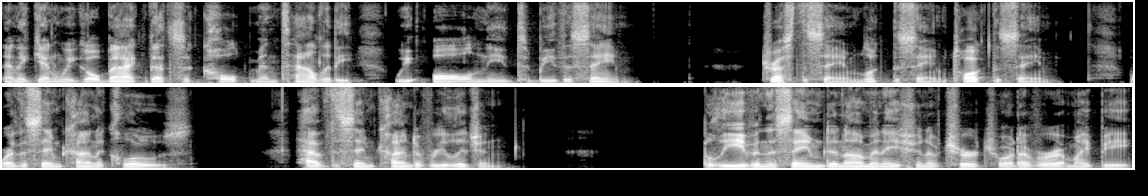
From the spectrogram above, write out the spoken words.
And again, we go back, that's a cult mentality. We all need to be the same. Dress the same, look the same, talk the same, wear the same kind of clothes, have the same kind of religion, believe in the same denomination of church, whatever it might be.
